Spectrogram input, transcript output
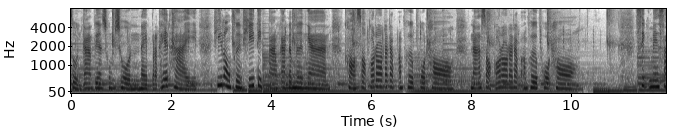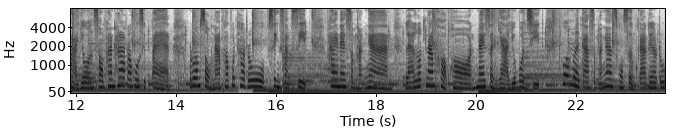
ศูนย์การเรียนชุมชนในประเทศไทย ที่ลงพื้นที่ติดตามการดำเนินงาน ของสกรระดับอำเภอโพทองณสกรระดับอำเภอโพทอง 10 เมษายน 2568 ร่วมส่งน้ำพระพุทธรูป สิ่งศักดิ์สิทธิ์ ภายในสำนักงาน และลดน้ำขอพร ในสัญญายุบนชิต ผู้อำนวยการสำนักงานส่งเสริมการเรียนรู้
